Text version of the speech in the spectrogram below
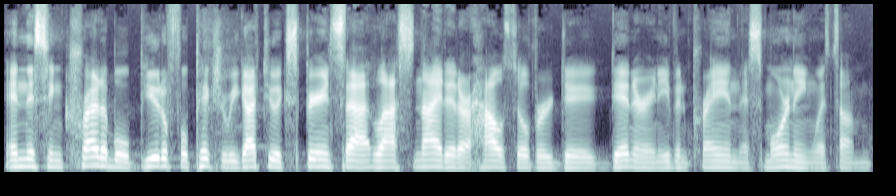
and this incredible beautiful picture we got to experience that last night at our house over dinner and even praying this morning with um,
